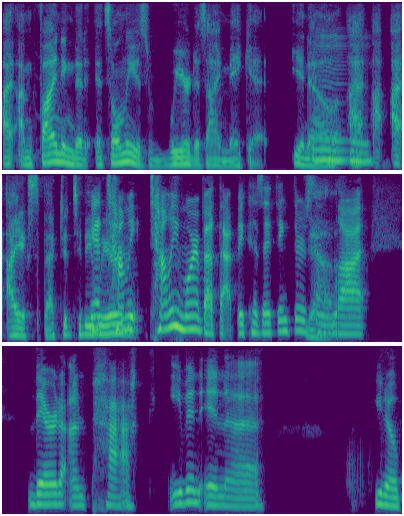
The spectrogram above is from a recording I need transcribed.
I, i'm finding that it's only as weird as i make it you know mm. I, I, I expect it to be yeah weird. tell me tell me more about that because i think there's yeah. a lot there to unpack even in a you know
